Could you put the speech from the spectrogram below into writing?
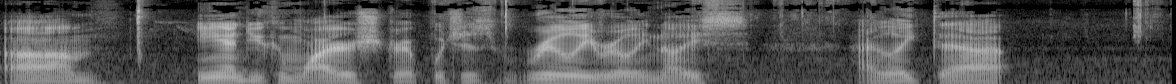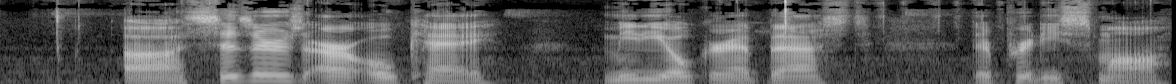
Um, and you can wire strip, which is really, really nice. I like that. Uh, scissors are okay. Mediocre at best. They're pretty small,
